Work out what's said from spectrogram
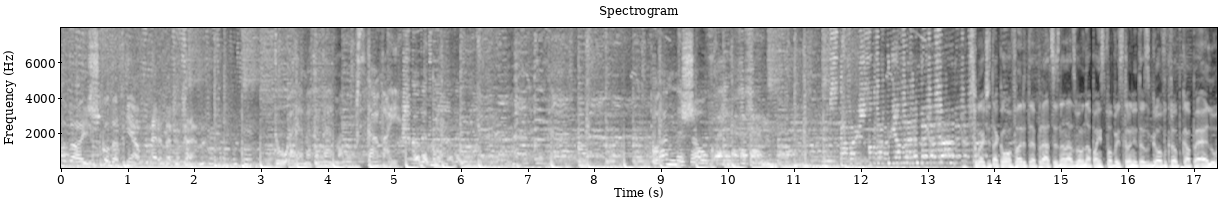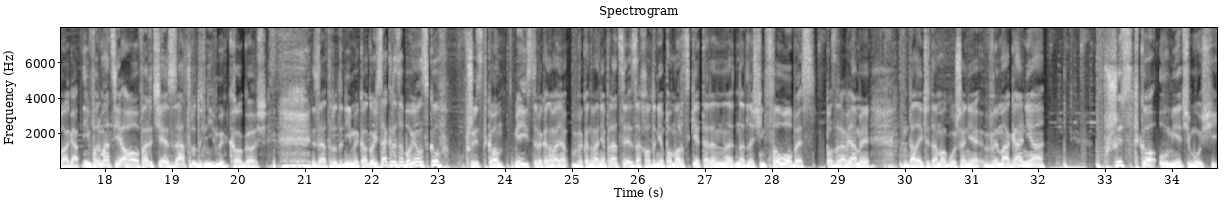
Wstawaj, szkoda dnia w RMF FM. Tu RMF FM. Wstawaj, szkoda dnia. Poranny show w RMF FM. Wstawaj, szkoda dnia w RMF FM. Słuchajcie, taką ofertę pracy znalazłem na państwowej stronie, to jest gov.pl. Uwaga, informacje o ofercie zatrudnimy kogoś. zatrudnimy kogoś. Zakres obowiązków? Wszystko. Miejsce wykonywania, wykonywania pracy zachodniopomorskie, teren nadleśnictwo Łobez. Pozdrawiamy. Dalej czytam ogłoszenie. Wymagania wszystko umieć musi.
